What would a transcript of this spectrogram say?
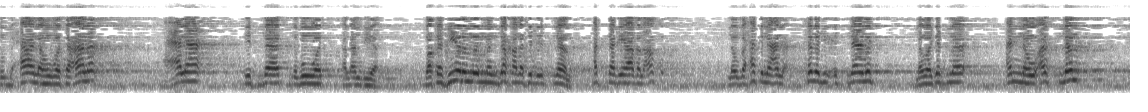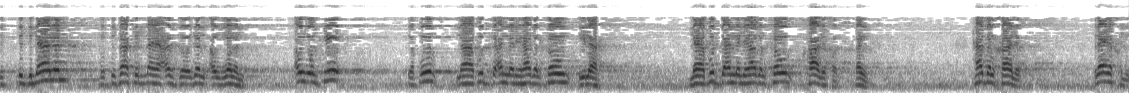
سبحانه وتعالى على إثبات نبوة الأنبياء. وكثير ممن دخل في الإسلام. حتى في هذا العصر لو بحثنا عن سبب إسلامه لوجدنا أنه أسلم استدلالا بصفات الله عز وجل اولا. أول شيء يقول لا بد أن لهذا الكون إله. لا بد أن لهذا الكون خالقا. طيب. هذا الخالق لا يخلو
